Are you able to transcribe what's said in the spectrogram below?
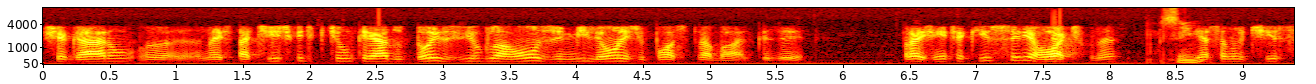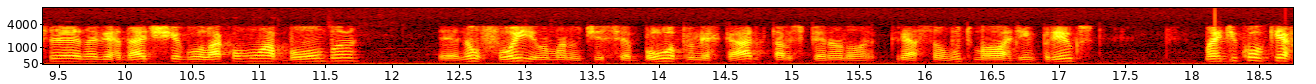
chegaram uh, na estatística de que tinham criado 2,11 milhões de postos de trabalho. Quer dizer, para a gente aqui isso seria ótimo, né? Sim. E essa notícia, na verdade, chegou lá como uma bomba. É, não foi uma notícia boa para o mercado, que estava esperando uma criação muito maior de empregos, mas de qualquer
